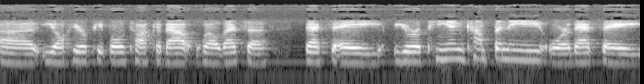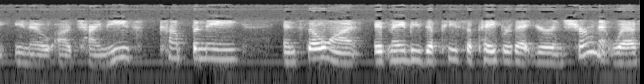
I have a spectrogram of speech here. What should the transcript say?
uh, you'll hear people talk about, well, that's a that's a European company or that's a you know a Chinese company and so on. It may be the piece of paper that you're insuring it with,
